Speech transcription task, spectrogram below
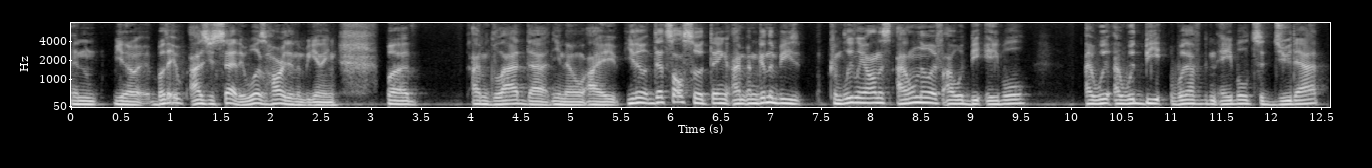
and you know, but it, as you said, it was hard in the beginning, but I'm glad that you know I you know that's also a thing. I'm, I'm gonna be completely honest. I don't know if I would be able. I would I would be would have been able to do that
